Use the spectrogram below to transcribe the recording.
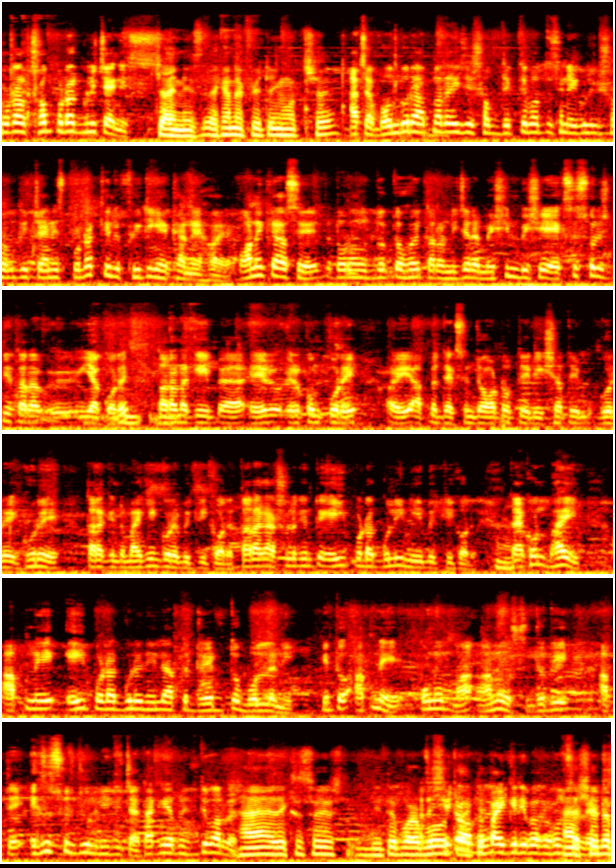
টোটাল সব প্রোডাক্টগুলি চাইনিজ চাইনিজ এখানে ফিটিং হচ্ছে। আচ্ছা বন্ধুরা আপনারা এই যে সব দেখতে পাচ্ছেন এগুলি সব কি চাইনিজ প্রোডাক্ট কিন্তু ফিটিং এখানে হয়। অনেকে আছে তরুণ উদ্যোক্তা হয়ে তারা নিজেরা মেশিন বেশি অ্যাক্সেসরিজ নিয়ে তারা ইয়া করে। তারা নাকি এরকম করে আপনি দেখছেন যে অটোতে রিক্সাতে ঘুরে ঘুরে তারা কিন্তু মাইকিং করে বিক্রি করে। তারা আসলে কিন্তু এই প্রোডাক্টগুলি নিয়ে বিক্রি করে। তো এখন ভাই আপনি এই প্রোডাক্টগুলি নিলে আপনি রেট তো বললেনই। কিন্তু আপনি কোনো মানুষ যদি আপনি অ্যাক্সেসরিজগুলি নিতে চায় তাকে আপনি দিতে পারবেন? হ্যাঁ এক্সারসাইজ দিতে পারব সেটাও আপনি পাইকারি বা হ্যাঁ হোলসেল সেটা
